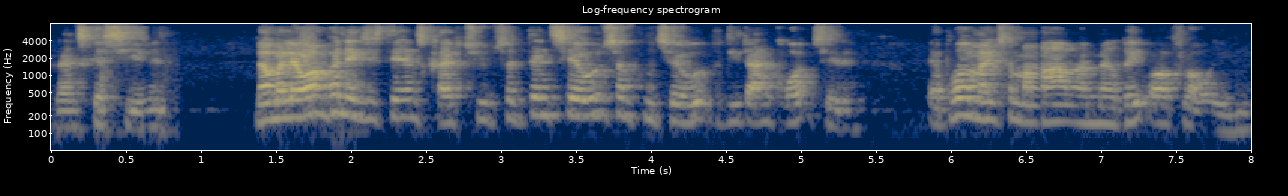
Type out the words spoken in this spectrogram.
hvordan skal jeg sige det? Når man laver om på en eksisterende skrifttype, så den ser ud, som den ser ud, fordi der er en grund til det. Jeg bryder mig ikke så meget om, at man river og flår i den,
